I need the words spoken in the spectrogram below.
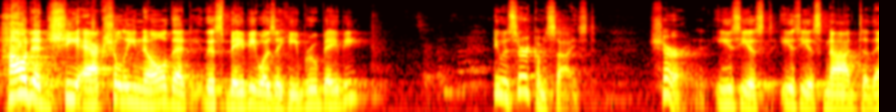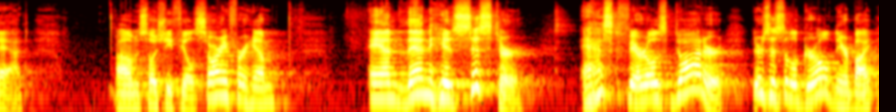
how did she actually know that this baby was a Hebrew baby? He was circumcised. Sure, easiest, easiest nod to that. Um, so she feels sorry for him. And then his sister Ask Pharaoh's daughter. There's this little girl nearby.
